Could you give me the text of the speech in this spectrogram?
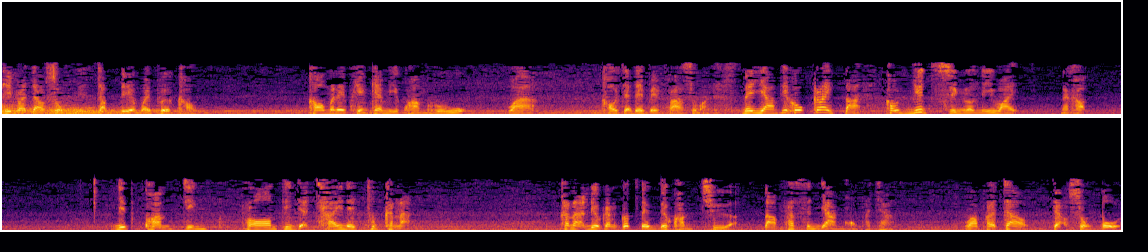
ที่พระเจ้าทรงจัดเตรียมไว้เพื่อเขา เขาไม่ได้เพียงแค่มีความรู้ว่า เขาจะได้ไปฟ้าสวรรค์ในยามที่เขาใกล้ตายเขายึดสิ่งเหล่านี้ไว้นะครับ ยึดความจริง พร้อมที่จะใช้ในทุกขณะขณะเดียวกันก็เต็มด้วยความเชื่อตามพระสัญญาของพระเจ้า ว่าพระเจ้าจะทรงโปรด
